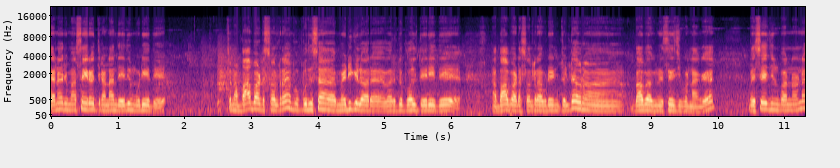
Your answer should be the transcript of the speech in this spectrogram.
ஜனவரி மாதம் இருபத்தி ரெண்டாம் தேதி முடியுது. ஸோ நான் பாபாட்ட சொல்கிறேன் இப்போ புதுசாக மெடிக்கல் வர வருது போல் தெரியுது. நான் பாபாட்ட சொல்கிறேன் அப்படின்னு சொல்லிட்டு அப்புறம் பாபாவுக்கு மெசேஜ் பண்ணாங்க. மெசேஜ்னு பண்ணோன்னே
